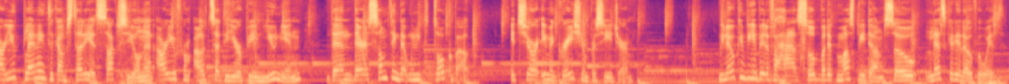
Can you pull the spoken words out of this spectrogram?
Are you planning to come study at Saxion and are you from outside the European Union? Then there is something that we need to talk about. It's your immigration procedure. We know it can be a bit of a hassle, but it must be done, so let's get it over with.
